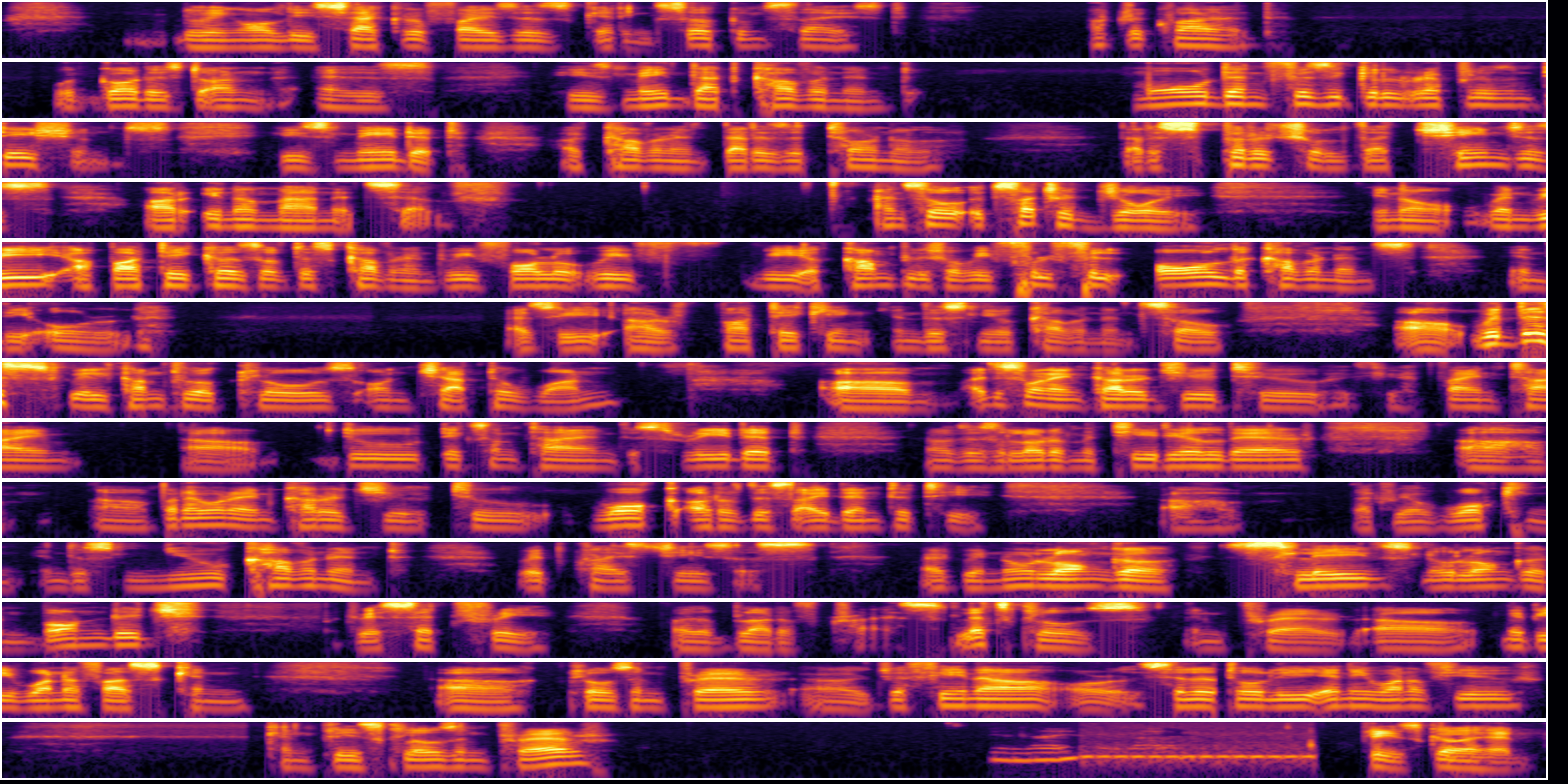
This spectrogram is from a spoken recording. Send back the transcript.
doing all these sacrifices, getting circumcised not required. What God has done is He's made that covenant more than physical representations. He's made it a covenant that is eternal, that is spiritual, that changes our inner man itself. And so it's such a joy, you know, when we are partakers of this covenant, we follow, we we accomplish or we fulfill all the covenants in the old as we are partaking in this new covenant. So, uh, with this, we'll come to a close on chapter one. Um, I just want to encourage you to, if you find time, uh, do take some time, just read it. You know, there's a lot of material there. Uh, uh but I want to encourage you to walk out of this identity uh, that we are walking in this new covenant with Christ Jesus. Right? We're no longer slaves, no longer in bondage, but we're set free by the blood of Christ. Let's close in prayer. Uh, maybe one of us can uh, close in prayer. Uh, Jafina or Silatoli, any one of you can please close in prayer. Please go ahead.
